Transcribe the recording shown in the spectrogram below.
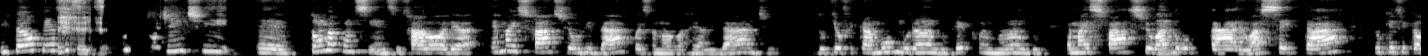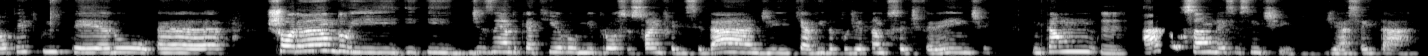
Então, eu penso assim, se a gente é, toma consciência e fala, olha, é mais fácil eu lidar com essa nova realidade do que eu ficar murmurando, reclamando, é mais fácil eu adotar, eu aceitar do que ficar o tempo inteiro é, chorando e, e, e, dizendo que aquilo me trouxe só infelicidade, que a vida podia tanto ser diferente. Então, hum. a adoção nesse sentido, de aceitar,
